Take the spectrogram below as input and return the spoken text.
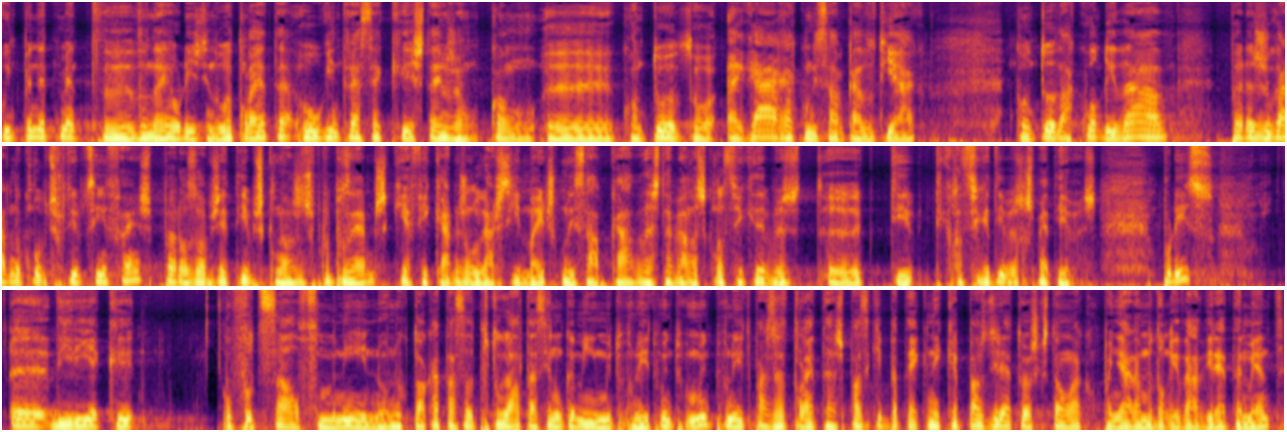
independentemente de onde é a origem do atleta, o que interessa é que estejam com, uh, com todo a garra, como disse há bocado o Tiago, com toda a qualidade para jogar no Clube Desportivo de Sinfãs para os objetivos que nós nos propusemos, que é ficar nos lugares cimeiros, como disse há bocado, das tabelas classificativas, uh, classificativas respectivas. Por isso, uh, diria que o futsal feminino, no que toca à Taça de Portugal, está a ser um caminho muito bonito, muito, muito bonito para as atletas, para a equipa técnica, para os diretores que estão a acompanhar a modalidade diretamente,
